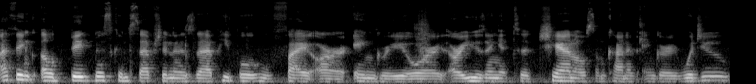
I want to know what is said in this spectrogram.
I think a big misconception is that people who fight are angry or are using it to channel some kind of anger. Would you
